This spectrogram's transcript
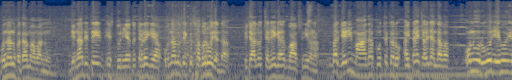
ਉਹਨਾਂ ਨੂੰ ਪਤਾ ਮਾਵਾਂ ਨੂੰ। ਜਿਨ੍ਹਾਂ ਦੇ ਤੇ ਇਸ ਦੁਨੀਆ ਤੋਂ ਚਲੇ ਗਿਆ, ਉਹਨਾਂ ਨੂੰ ਤੇ ਇੱਕ ਸਬਰ ਹੋ ਜਾਂਦਾ ਕਿ ਚਲੋ ਚਲੇ ਗਿਆ, ਵਾਪਸ ਨਹੀਂ ਆਉਣਾ। ਪਰ ਜਿਹੜੀ ਮਾਂ ਦਾ ਪੁੱਤ ਘਰੋਂ ਐਦਾਂ ਹੀ ਚਲ ਜਾਂਦਾ ਵਾ ਉਹਨੂੰ ਰੋਜ਼ ਇਹੋ ਹੀ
